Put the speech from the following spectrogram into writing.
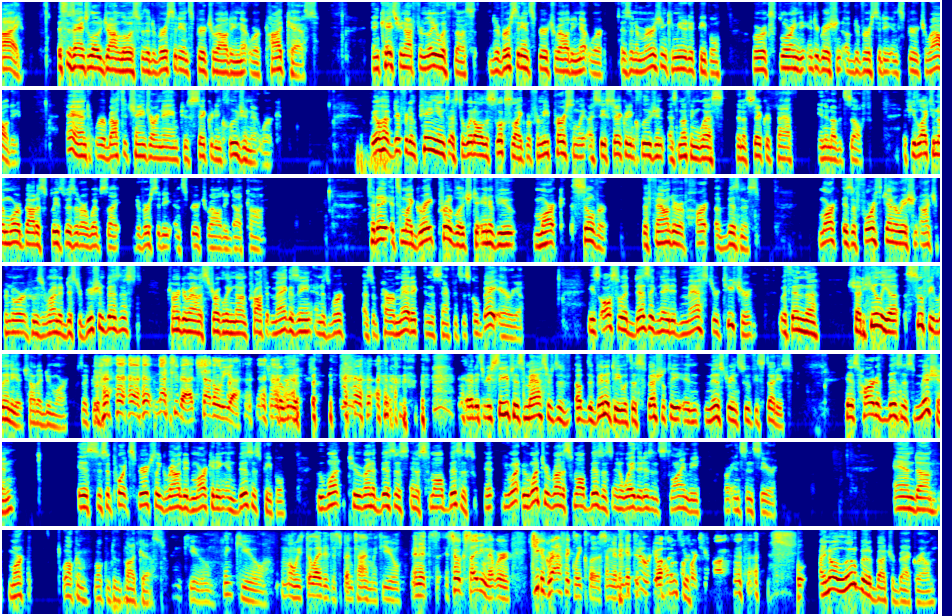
Hi, this is Angelo John Lewis for the Diversity and Spirituality Network podcast. In case you're not familiar with us, the Diversity and Spirituality Network is an emerging community of people who are exploring the integration of diversity and spirituality. And we're about to change our name to Sacred Inclusion Network. We all have different opinions as to what all this looks like, but for me personally, I see sacred inclusion as nothing less than a sacred path in and of itself. If you'd like to know more about us, please visit our website, diversityandspirituality.com. Today, it's my great privilege to interview Mark Silver, the founder of Heart of Business. Mark is a fourth generation entrepreneur who's run a distribution business, turned around a struggling nonprofit magazine, and has worked as a paramedic in the San Francisco Bay Area. He's also a designated master teacher within the Shadhiliya Sufi lineage. How'd I do, Mark? That good? Not too bad. Shadhiliya. and he's received his Master's of, of Divinity with a specialty in ministry and Sufi studies. His Heart of Business mission is to support spiritually grounded marketing and business people who want to run a business in a small business, who want, who want to run a small business in a way that isn't slimy or insincere. And um, Mark, welcome, welcome to the podcast. Thank you, thank you. I'm always delighted to spend time with you, and it's, it's so exciting that we're geographically close. I'm going to get to yeah, go home before too long. so I know a little bit about your background,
